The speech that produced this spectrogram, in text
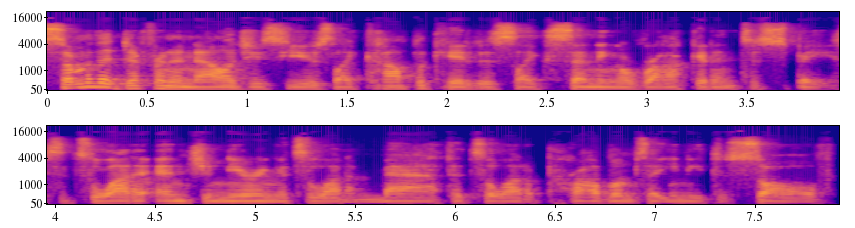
some of the different analogies used, like complicated, is like sending a rocket into space. It's a lot of engineering, it's a lot of math, it's a lot of problems that you need to solve.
